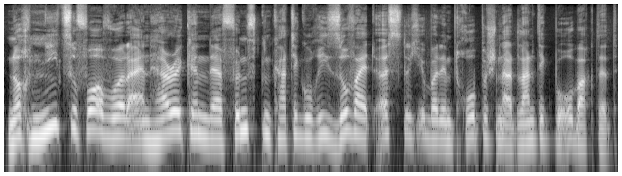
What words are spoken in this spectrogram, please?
Noch nie zuvor wurde ein Hurricane der fünften Kategorie so weit östlich über dem tropischen Atlantik beobachtet.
